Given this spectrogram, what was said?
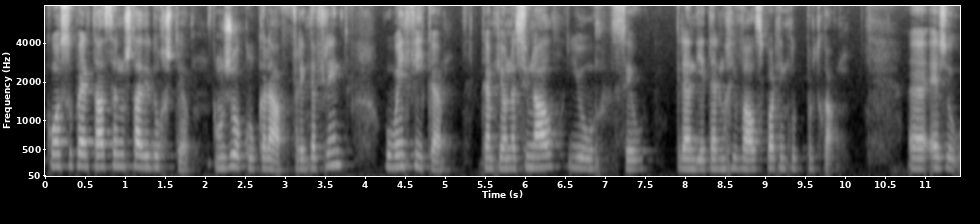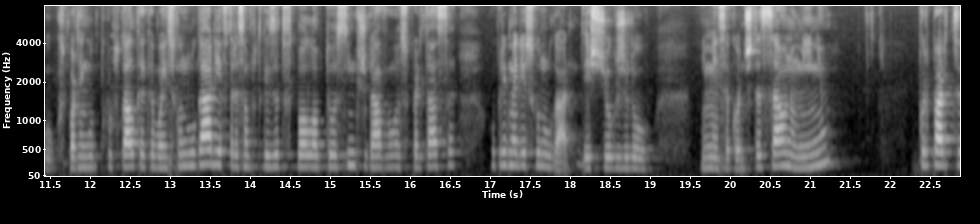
com a Supertaça no Estádio do Restelo. Um jogo colocará frente a frente o Benfica campeão nacional, e o seu grande e eterno rival, Sporting Clube de Portugal. É o Sporting Clube de Portugal que acabou em segundo lugar e a Federação Portuguesa de Futebol optou assim que jogavam a Supertaça o primeiro e o segundo lugar. Este jogo gerou imensa contestação no Minho por parte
